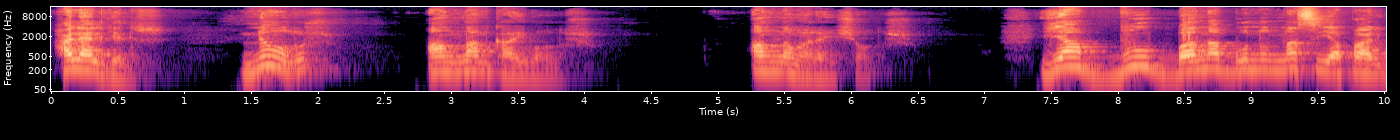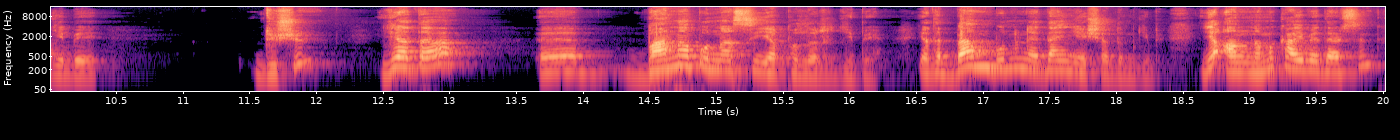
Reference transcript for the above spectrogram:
halel gelir. Ne olur? Anlam kaybı olur. Anlam arayışı olur. Ya bu bana bunu nasıl yapar gibi düşün ya da e, bana bu nasıl yapılır gibi ya da ben bunu neden yaşadım gibi. Ya anlamı kaybedersin,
